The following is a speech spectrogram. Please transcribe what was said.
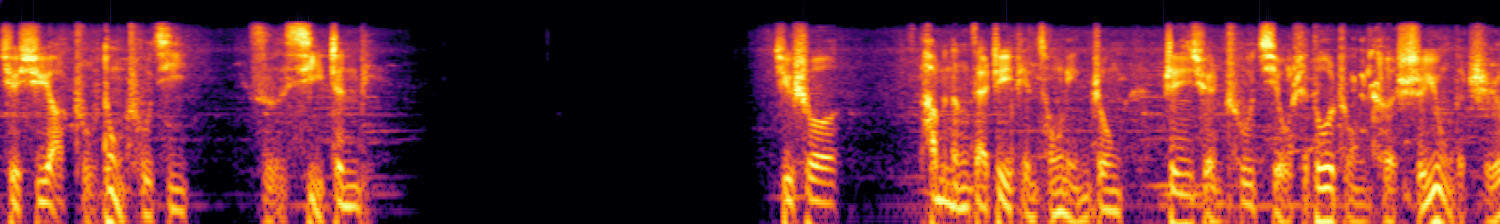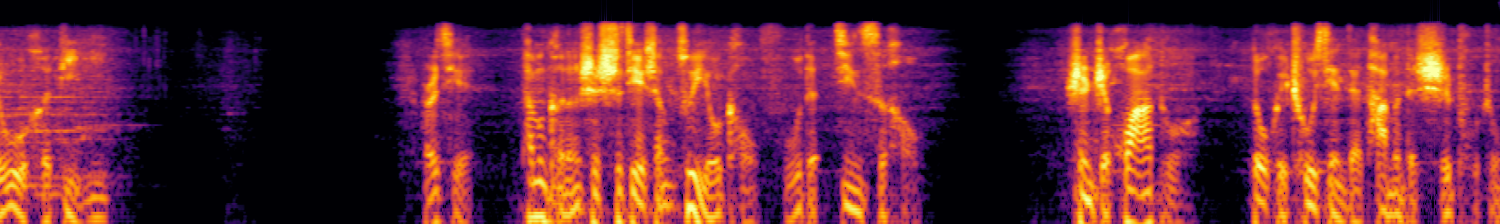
却需要主动出击，仔细甄别。据说，它们能在这片丛林中甄选出九十多种可食用的植物和地衣，而且。它们可能是世界上最有口福的金丝猴，甚至花朵，都会出现在他们的食谱中。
